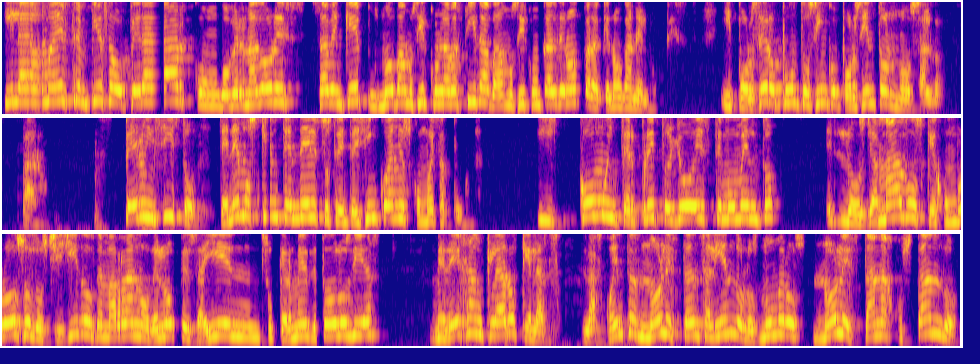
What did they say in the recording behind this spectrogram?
y la maestra empieza a operar con gobernadores, ¿saben qué? Pues no vamos a ir con la Bastida, vamos a ir con Calderón para que no gane López. Y por 0.5% nos salvaron. Pero insisto, tenemos que entender estos 35 años como esa pugna. ¿Y cómo interpreto yo este momento? Los llamados quejumbrosos, los chillidos de marrano de López ahí en su kermés de todos los días, me dejan claro que las, las cuentas no le están saliendo, los números no le están ajustando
